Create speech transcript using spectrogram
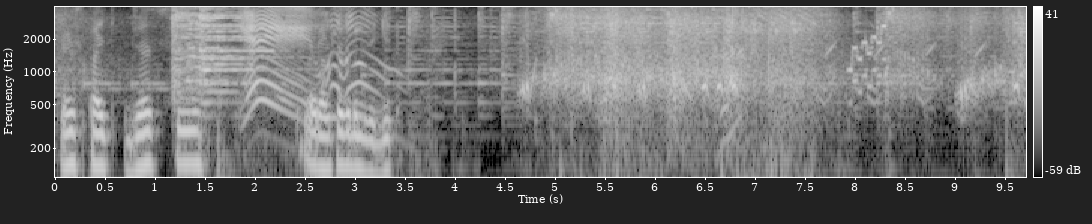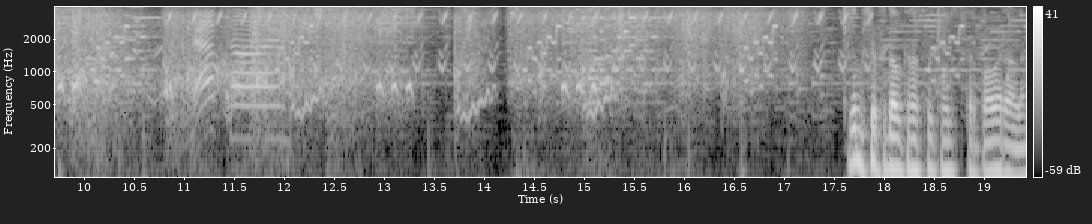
Okay, Spike, Jesse. Dobra, myślę, że będzie git. Czy to by się przydał teraz tylko Star Power, ale...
